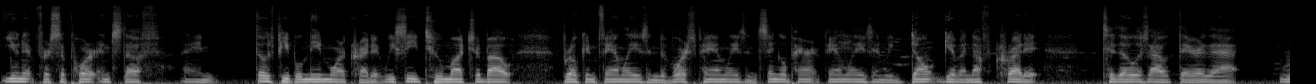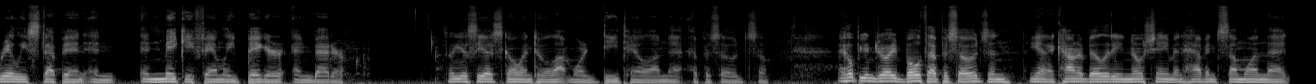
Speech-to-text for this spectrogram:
unit for support and stuff. I mean, those people need more credit. We see too much about broken families and divorced families and single parent families, and we don't give enough credit to those out there that really step in and, and make a family bigger and better. So you'll see us go into a lot more detail on that episode. So I hope you enjoyed both episodes. And again, accountability, no shame in having someone that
